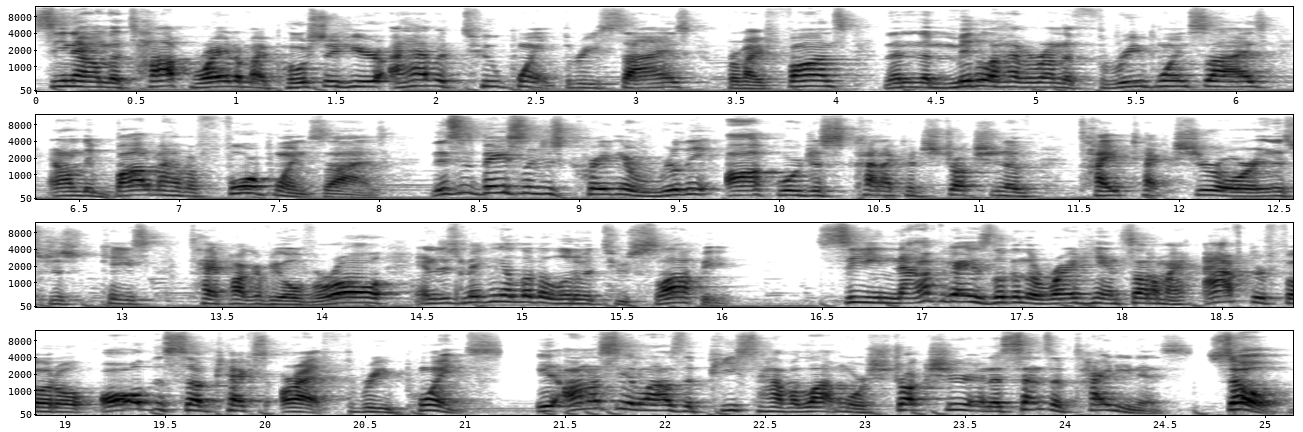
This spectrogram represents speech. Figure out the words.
See now on the top right of my poster here, I have a 2.3 size for my fonts. Then in the middle, I have around a three point size. And on the bottom, I have a four point size. This is basically just creating a really awkward, just kind of construction of type texture, or in this just case, typography overall, and just making it look a little bit too sloppy. See, now if you guys look on the right hand side of my after photo, all the subtexts are at three points. It honestly allows the piece to have a lot more structure and a sense of tidiness. So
